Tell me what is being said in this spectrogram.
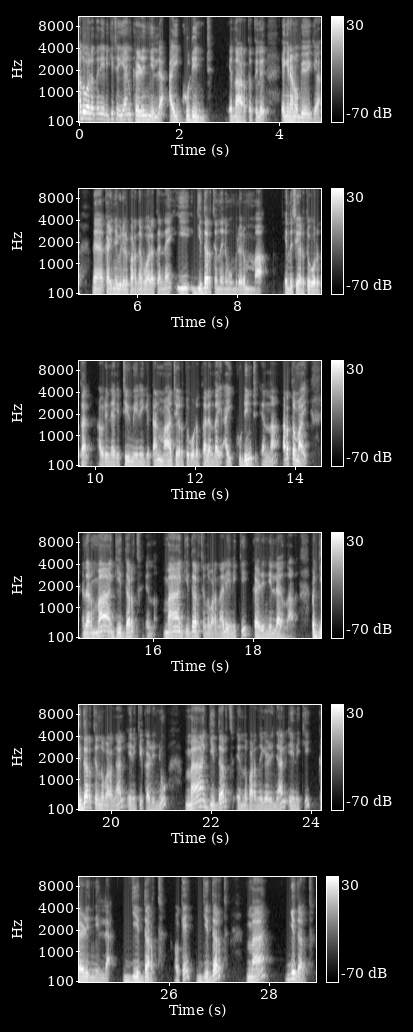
അതുപോലെ തന്നെ എനിക്ക് ചെയ്യാൻ കഴിഞ്ഞില്ല ഐ കുഡിന്റ് എന്ന അർത്ഥത്തിൽ എങ്ങനെയാണ് ഉപയോഗിക്കുക? കഴിഞ്ഞ വീഡിയോയിൽ പറഞ്ഞ പോലെ തന്നെ ഈ ഗിദർത്ത് എന്നതിന് മുമ്പിൽ ഒരു മ എന്ന് ചേർത്ത് കൊടുത്താൽ ആ ഒരു നെഗറ്റീവ് മീനിങ് കിട്ടാൻ മാ ചേർത്ത് കൊടുത്താൽ എന്തായി? ഐ കുഡിന്റ് എന്ന അർത്ഥമായി. എന്താണ്? മാ ഗിദർത്ത് എന്ന്. മാ ഗിദർത്ത് എന്ന് പറഞ്ഞാൽ എനിക്ക് കഴിഞ്ഞില്ല എന്നാണ്. അപ്പം ഗിദർത്ത് എന്ന് പറഞ്ഞാൽ എനിക്ക് കഴിഞ്ഞു മാ ഗിദർത്ത് എന്ന് പറഞ്ഞു കഴിഞ്ഞാൽ എനിക്ക് കഴിഞ്ഞില്ല. ഗിദർത്ത് ഓക്കെ ഗിദർത്ത് മാ ഗിദർത്ത്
